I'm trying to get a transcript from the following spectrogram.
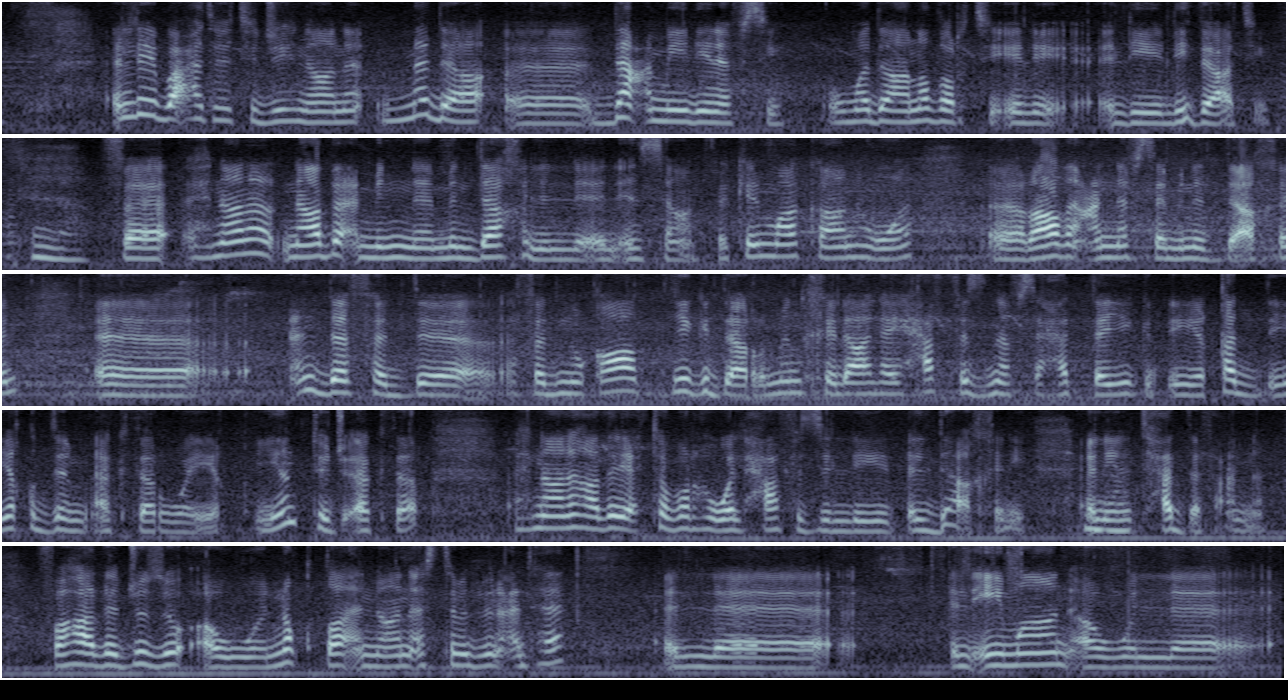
اللي بعدها تجي هنا مدى دعمي لنفسي ومدى نظرتي لذاتي نعم. فهنا نابع من من داخل الإنسان فكل ما كان هو راضي عن نفسه من الداخل عنده فد فد نقاط يقدر من خلالها يحفز نفسه حتى يقد يقدم أكثر وينتج أكثر هنا هذا يعتبر هو الحافز اللي الداخلي اللي مم. نتحدث عنه فهذا جزء أو نقطة انه أنا أستمد من عندها الإيمان أو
